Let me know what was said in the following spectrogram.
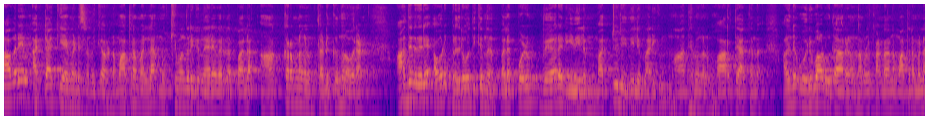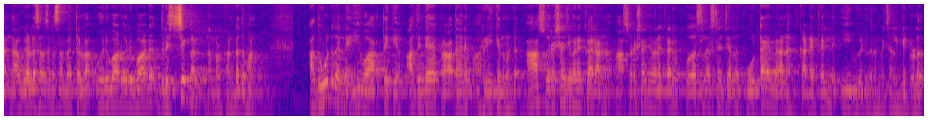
അവരെയും അറ്റാക്ക് ചെയ്യാൻ വേണ്ടി ശ്രമിക്കാറുണ്ട്. മാത്രമല്ല മുഖ്യമന്ത്രിക്ക് നേരെ വരുന്ന പല ആക്രമണങ്ങളും തടുക്കുന്നതും അവരാണ്. അതിനെതിരെ അവർ പ്രതിരോധിക്കുന്നത് പലപ്പോഴും വേറെ രീതിയിലും മറ്റു രീതിയിലുമായിരിക്കും മാധ്യമങ്ങൾ വാർത്തയാക്കുന്നത്. അതിന്റെ ഒരുപാട് ഉദാഹരണങ്ങൾ നമ്മൾ കണ്ടതാണ്. മാത്രമല്ല നവകേരള സദസ്സിന് സമയത്തുള്ള ഒരുപാട് ഒരുപാട് ദൃശ്യങ്ങൾ നമ്മൾ കണ്ടതുമാണ്. അതുകൊണ്ട് തന്നെ ഈ വാർത്തയ്ക്ക് അതിന്റെ പ്രാധാന്യം അറിയിക്കുന്നുണ്ട്. ആ സുരക്ഷാ ജീവനക്കാരാണ് ആ സുരക്ഷാ ജീവനക്കാരും പേഴ്സണൽ അസിസ്റ്റന്റ് ചേർന്ന് കൂട്ടായ്മയാണ് കടക്കലിൽ ഈ വീട് നിർമ്മിച്ച് നൽകിയിട്ടുള്ളത്.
